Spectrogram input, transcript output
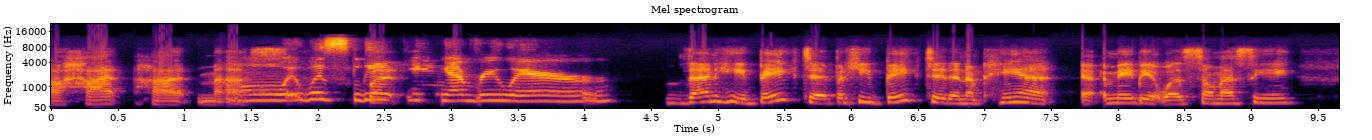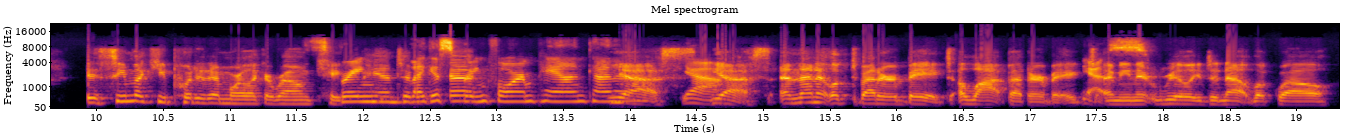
a hot, hot mess. oh it was But- leaking everywhere then he baked it, but he baked it in a pan. uh, Maybe it was so messy. It seemed like he put it in more like a round cake spring pan to like a spring form pan kind of Yes. yeah Yes. And then it looked better baked, a lot better baked. I mean, it really did not look well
